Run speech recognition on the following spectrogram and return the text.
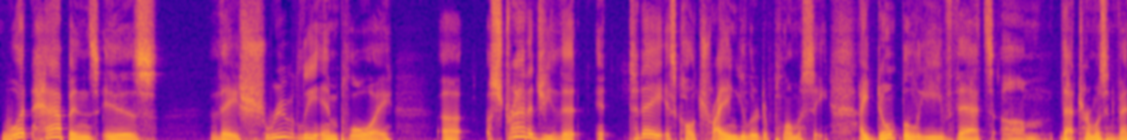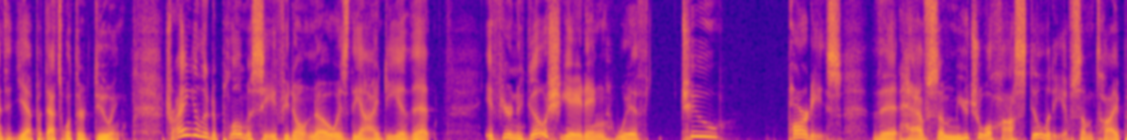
what happens is they shrewdly employ uh, a strategy that it, today is called triangular diplomacy. I don't believe that um, that term was invented yet, but that's what they're doing. Triangular diplomacy, if you don't know, is the idea that if you're negotiating with two parties that have some mutual hostility of some type,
